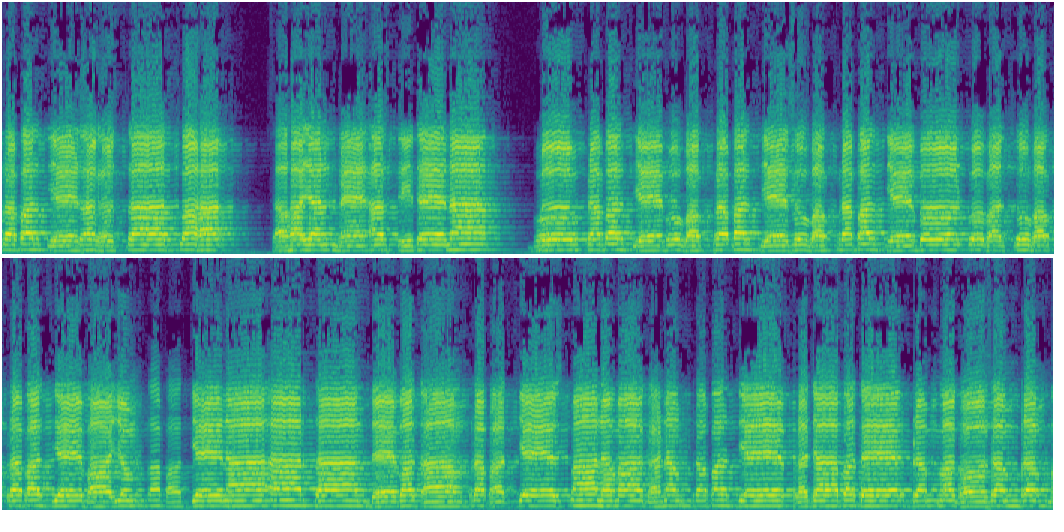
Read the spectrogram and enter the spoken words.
प्रपद्ये सघुस्ता स्वः सहयन्मे अस्ति तेन भूप्रपद्ये भुवप्रपद्ये शुभप्रपद्ये भूर्भुवत्सुभप्रपद्ये वायुम् प्रपद्येनार्ताम् देवताम् प्रपद्ये स्मानमागणम् प्रपद्ये प्रजापते ब्रह्मघोषम् ब्रह्म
